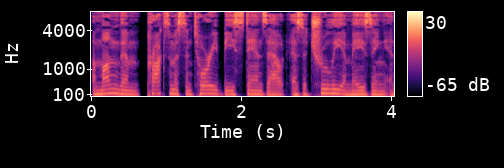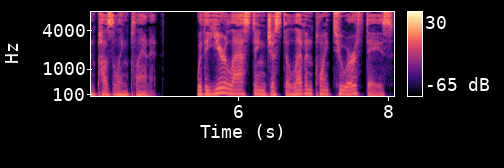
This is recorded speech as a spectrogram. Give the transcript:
Among them, Proxima Centauri b stands out as a truly amazing and puzzling planet. With a year lasting just 11.2 Earth days,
